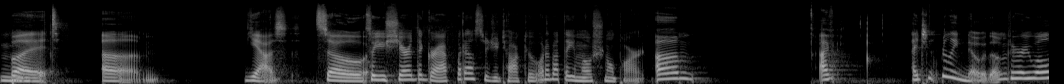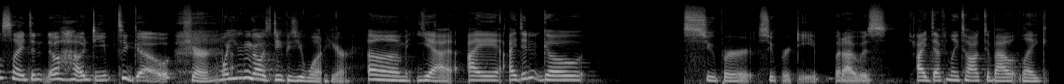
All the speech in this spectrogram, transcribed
but, um, yes. So, So you shared the graph. What else did you talk to? What about the emotional part? um, I've, I didn't really know them very well, so I didn't know how deep to go. Sure. Well, you can go as deep as you would here. Um, yeah, I I didn't go super super deep, but I was I definitely talked about like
